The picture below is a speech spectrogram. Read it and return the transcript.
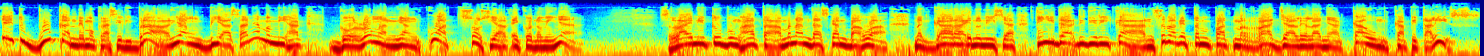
yaitu bukan demokrasi liberal yang biasanya memihak golongan yang kuat sosial ekonominya. Selain itu Bung Hatta menandaskan bahwa negara Indonesia tidak didirikan sebagai tempat merajalelanya kaum kapitalis.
